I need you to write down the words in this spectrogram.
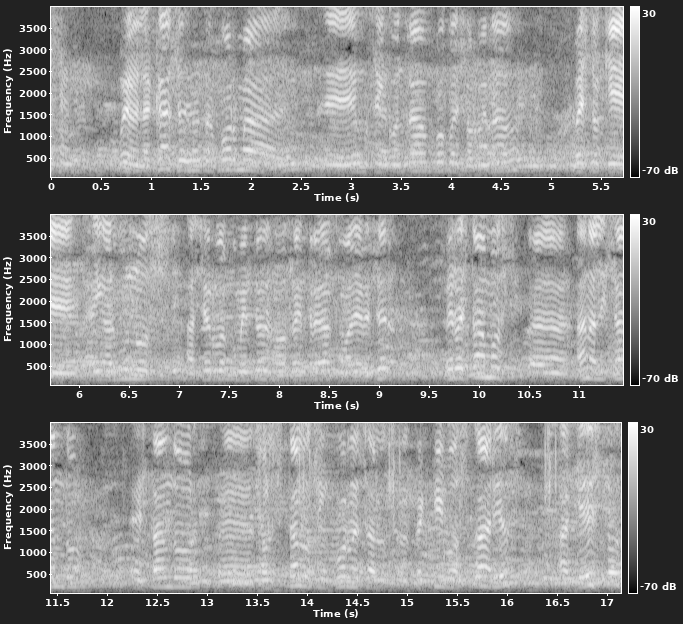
casa? Bueno, en la casa de otra forma eh, hemos encontrado un poco desordenado, puesto que en algunos acervos documentales no se ha entregado como debe ser, pero estamos eh, analizando, estando eh, solicitando los informes a los respectivos áreas, a que esto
